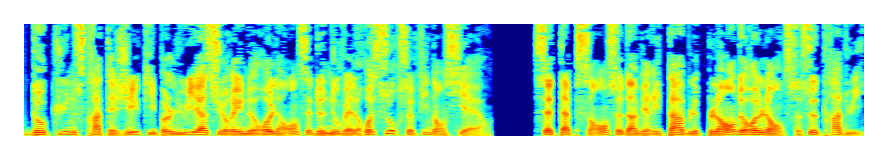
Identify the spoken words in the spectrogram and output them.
d'aucune stratégie qui peut lui assurer une relance et de nouvelles ressources financières. Cette absence d'un véritable plan de relance se traduit,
